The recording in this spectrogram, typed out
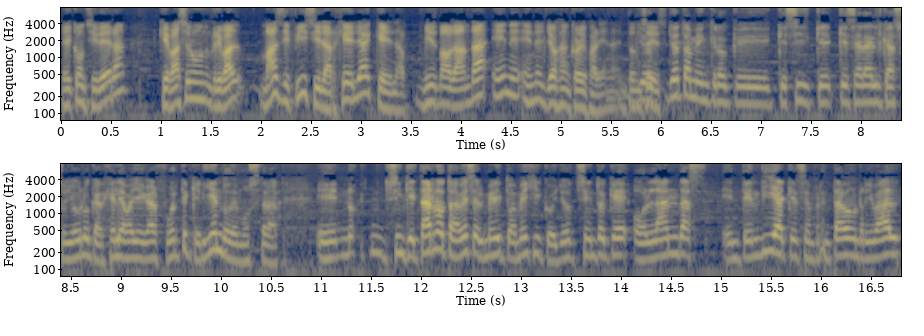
él considera que va a ser un rival más difícil Argelia que la misma Holanda en, en el Johan Cruyff Arena. Entonces, yo, también creo que, que sí, que, que será el caso. Yo creo que Argelia va a llegar fuerte queriendo demostrar. Eh, no- sin quitarle otra vez el mérito a México. Yo siento que Holanda entendía que se enfrentaba a un rival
